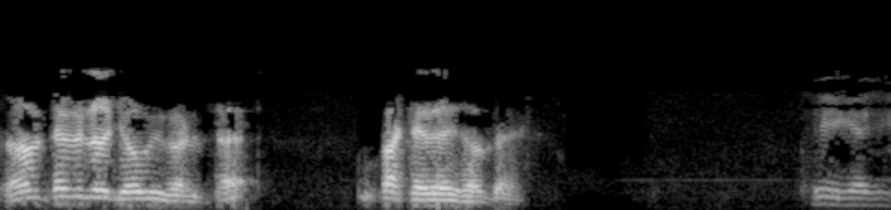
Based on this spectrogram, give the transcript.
ਨਾਮ ਤੇ ਬਿਨਾ ਜੋ ਵੀ ਬਣਦਾ ਘਾਟੇ ਦਾ ਹੀ ਸੌਦਾ ਹੈ। ਠੀਕ ਹੈ ਜੀ।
